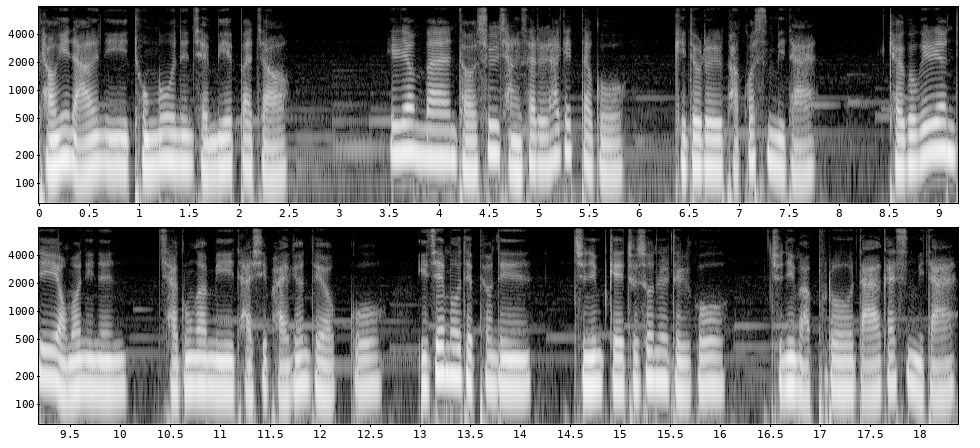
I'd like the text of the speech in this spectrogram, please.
병이 나으니 돈 모으는 재미에 빠져 1년만 더 술 장사를 하겠다고 기도를 바꿨습니다. 결국 1년 뒤 어머니는 자궁암이 다시 발견되었고 이재모 대표는 주님께 두 손을 들고 주님 앞으로 나아갔습니다.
